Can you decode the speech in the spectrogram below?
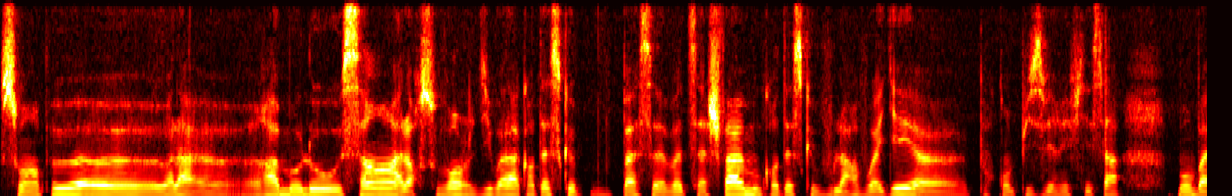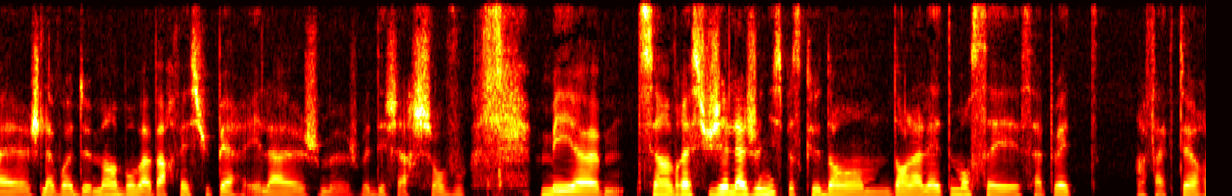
sont un peu euh, voilà, euh, au sein. Alors souvent, je dis, voilà, quand est-ce que vous passez votre sage-femme ou quand est-ce que vous la revoyez euh, pour qu'on puisse vérifier ça? Bon, bah, je la vois demain. Bon, bah, parfait, super. Et là, je me, je décharge sur vous. Mais c'est un vrai sujet, la jaunisse, parce que dans, dans l'allaitement, ça peut être un facteur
